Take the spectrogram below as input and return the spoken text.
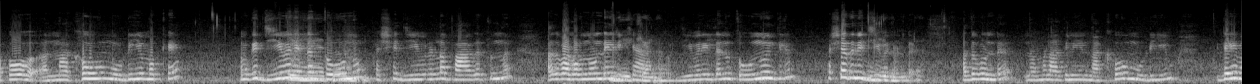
അപ്പോൾ നഖവും മുടിയും ഒക്കെ നമുക്ക് ജീവനില്ലെന്ന് തോന്നും പക്ഷെ ജീവനുള്ള ഭാഗത്തുനിന്ന് അത് വളർന്നുകൊണ്ടേയിരിക്കുകയാണ്. ജീവനില്ലെന്ന് തോന്നുമെങ്കിലും പക്ഷെ അതിന് ജീവനുണ്ട്. അതുകൊണ്ട് നമ്മൾ അതിനെ നഖവും മുടിയും ഇടയും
